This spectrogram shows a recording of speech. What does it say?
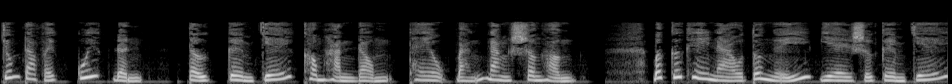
chúng ta phải quyết định tự kiềm chế không hành động theo bản năng sân hận. Bất cứ khi nào tôi nghĩ về sự kiềm chế,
